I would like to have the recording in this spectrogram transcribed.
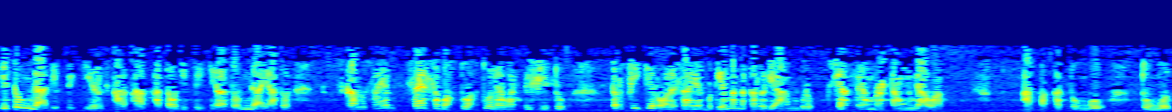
Itu nggak dipikir atau dipikir atau enggak ya atau kalau saya saya sewaktu-waktu lewat di situ terpikir oleh saya bagaimana kalau diambruk? Siapa yang bertanggung jawab? Apakah tunggu tunggu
